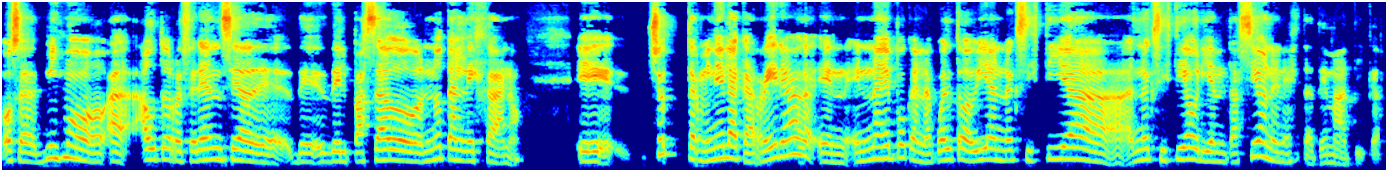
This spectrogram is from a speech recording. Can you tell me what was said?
o sea, mismo autorreferencia del pasado no tan lejano. Eh, yo terminé la carrera en, una época en la cual todavía no existía, no existía orientación en esta temática.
